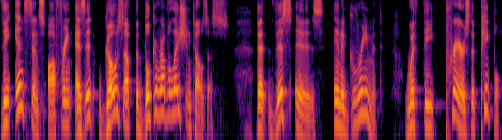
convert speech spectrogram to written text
The incense offering, as it goes up, the book of Revelation tells us that this is in agreement with the prayers, the people.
